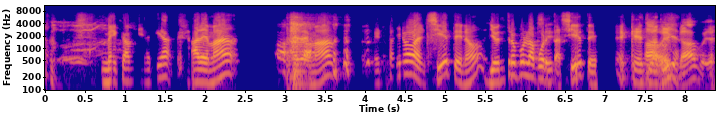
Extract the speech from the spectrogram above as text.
Me cambiaría. Además, además, esta llevaba el 7, ¿no? Yo entro por la puerta 7. Es que es Ah, la tuya. venga, pues.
